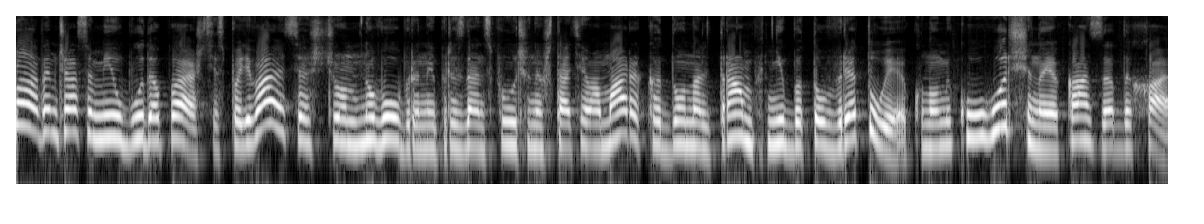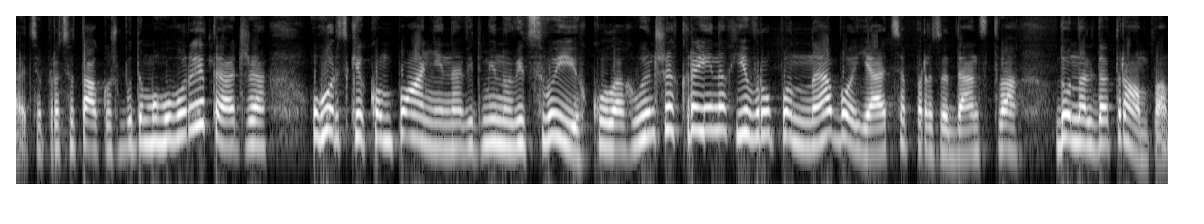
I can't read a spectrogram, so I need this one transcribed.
Ну а тим часом і у Будапешті сподіваються, що новообраний президент Сполучених Штатів Америки Дональд Трамп нібито врятує економіку Угорщини, яка задихається. Про це також будемо говорити, адже угорські компанії, на відміну від своїх колег в інших країнах Європи, не бояться президентства Дональда Трампа.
